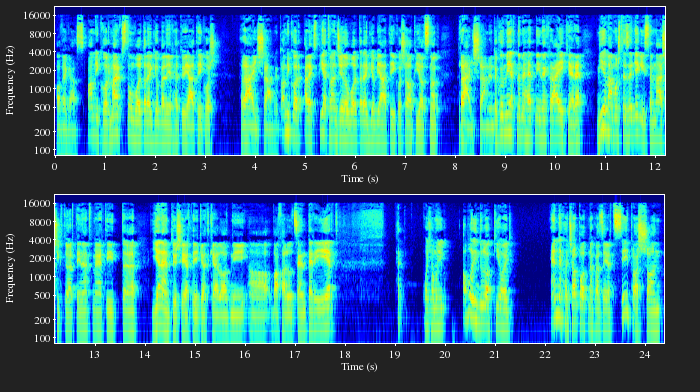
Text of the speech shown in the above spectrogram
a Vegas. Amikor Mark Stone volt a legjobb elérhető játékos, rá is ráment. Amikor Alex Pietrangelo volt a legjobb játékos a piacnak, rá is ráment. Akkor miért nem mehetnének rá Eikerre? Nyilván most ez egy egészen másik történet, mert itt jelentős értéket kell adni a Buffalo centeréért. Hát, hogyha mondjuk abból indulok ki, hogy ennek a csapatnak azért szép lassan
